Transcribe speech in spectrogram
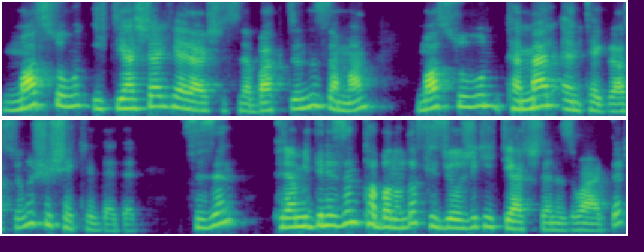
Maslow'un ihtiyaçlar hiyerarşisine baktığınız zaman Maslow'un temel entegrasyonu şu şekildedir. Sizin piramidinizin tabanında fizyolojik ihtiyaçlarınız vardır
